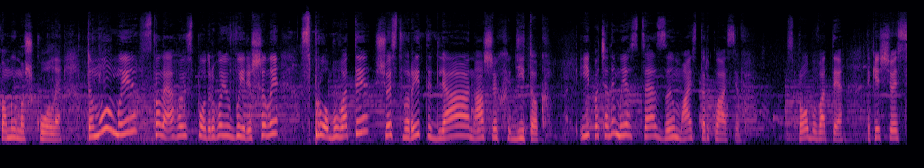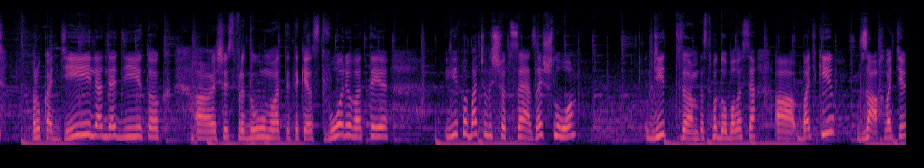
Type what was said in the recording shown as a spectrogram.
помимо школи. Тому ми з колегою, з подругою вирішили спробувати щось створити для наших діток. І почали ми це з майстер-класів. Спробувати таке щось рукоділля для діток, щось придумувати, таке створювати. І побачили, що це зайшло. Дітям сподобалося, а батьки в захваті,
